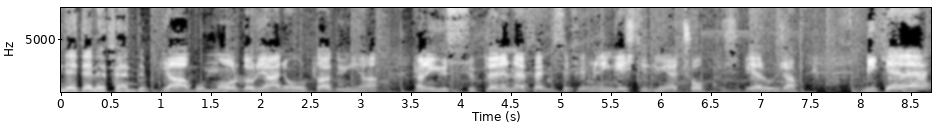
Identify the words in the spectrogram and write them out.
Neden efendim? Ya bu Mordor yani orta dünya yani Yüzsüklerin Efendisi filminin geçtiği dünya çok pis bir yer hocam. Bir kere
